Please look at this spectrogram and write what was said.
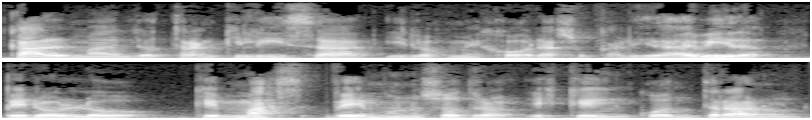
calma, los tranquiliza y los mejora su calidad de vida. Pero lo que más vemos nosotros es que encontraron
